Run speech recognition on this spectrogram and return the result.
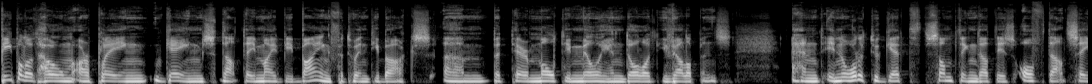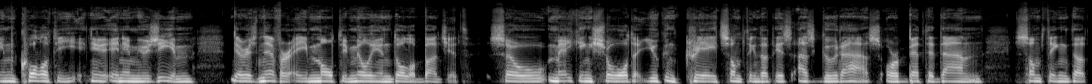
people at home are playing games that they might be buying for 20 bucks, um, but they're multi million dollar developments. And in order to get something that is of that same quality in a, in a museum, there is never a multi million dollar budget. So making sure that you can create something that is as good as or better than something that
